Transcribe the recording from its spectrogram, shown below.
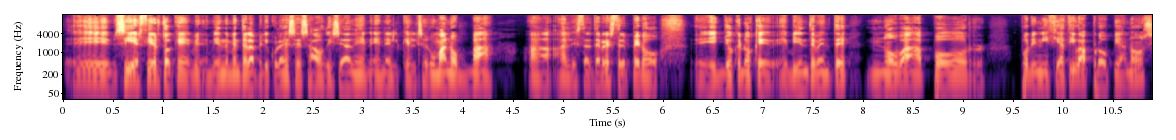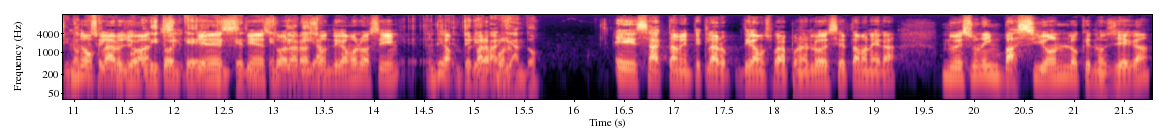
Eh, sí, es cierto que evidentemente la película es esa odisea en, en el que el ser humano va a- al extraterrestre, pero eh, yo creo que evidentemente no va por, por iniciativa propia, ¿no? Sino no, que es claro, Joan, el que, tienes, el que en- tienes en toda la razón, digámoslo así. diga- En teoría para. Exactamente, claro, digamos, para ponerlo de cierta manera, no es una invasión lo que nos llega,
